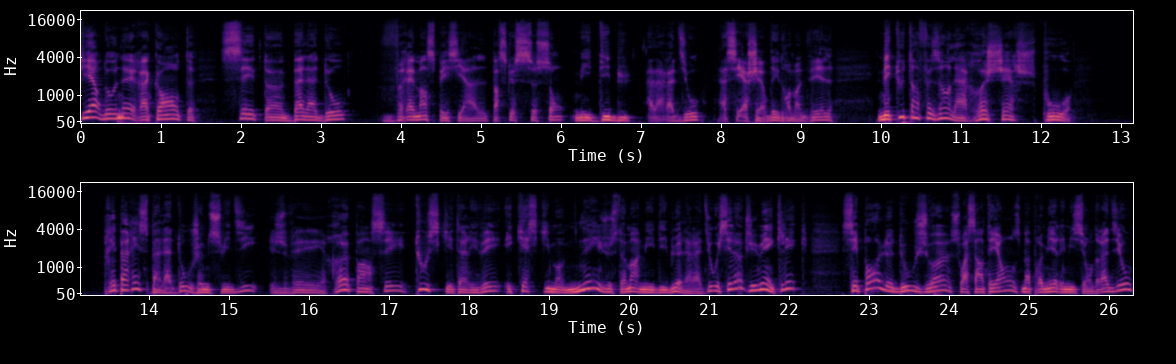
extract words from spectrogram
Pierre Donnet raconte c'est un balado vraiment spécial parce que ce sont mes débuts à la radio, à CHRD Drummondville, mais tout en faisant la recherche pour préparer ce balado, je me suis dit, je vais repenser tout ce qui est arrivé et qu'est-ce qui m'a mené justement à mes débuts à la radio. Et c'est là que j'ai eu un clic. C'est pas le 12 juin 71, ma première émission de radio,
